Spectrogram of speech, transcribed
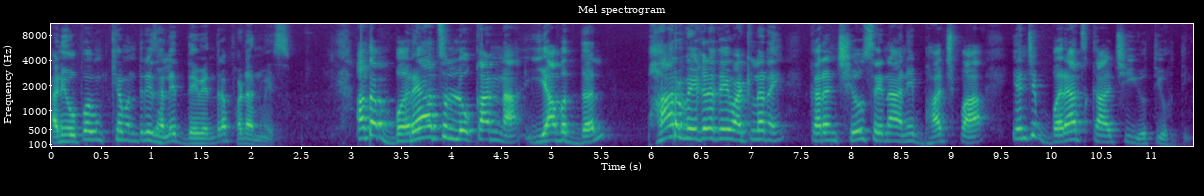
आणि उपमुख्यमंत्री झाले देवेंद्र फडणवीस. आता बऱ्याच लोकांना याबद्दल फार वेगळं काही वाटलं नाही कारण शिवसेना आणि भाजपा यांची बऱ्याच काळची युती होती.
